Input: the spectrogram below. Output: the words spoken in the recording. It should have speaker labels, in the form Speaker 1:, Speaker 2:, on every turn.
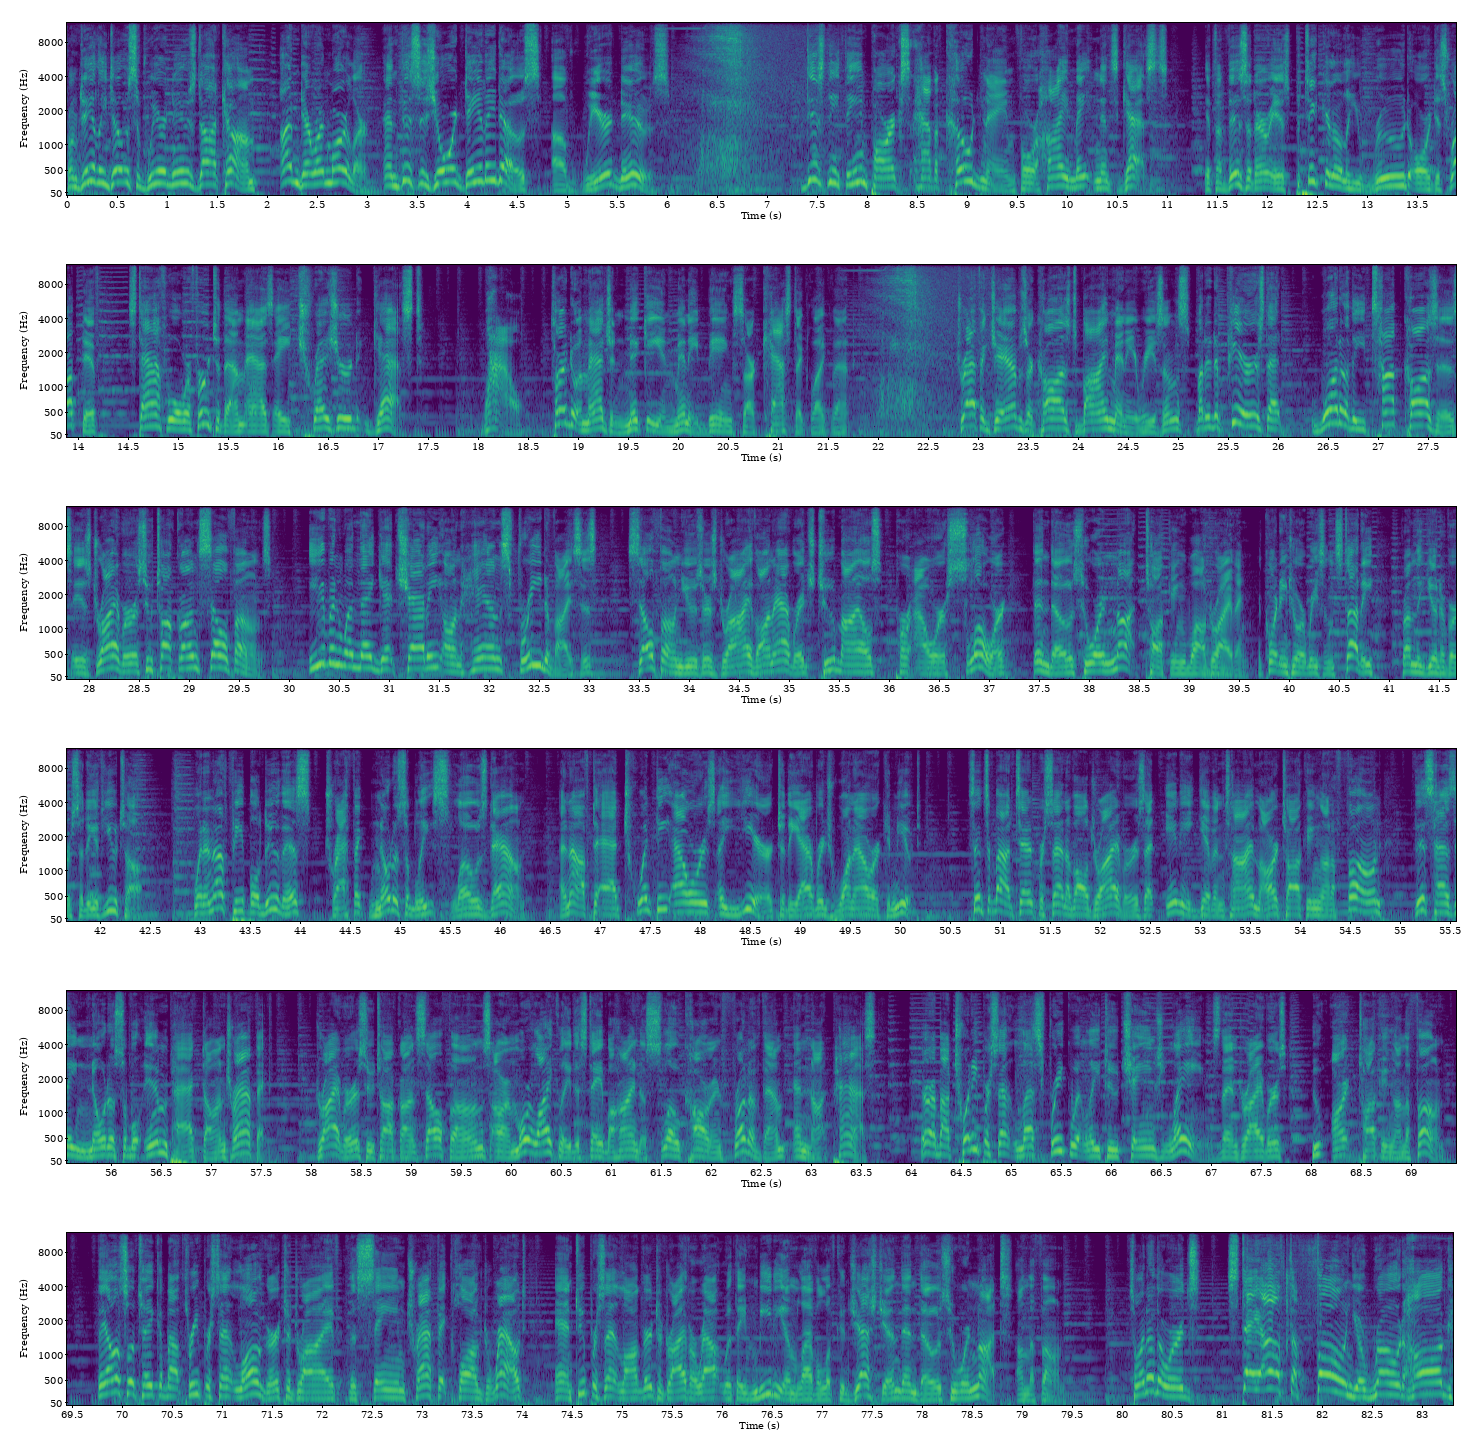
Speaker 1: From DailyDoseOfWeirdNews.com, I'm Darren Marlar, and this is your Daily Dose of Weird News. Disney theme parks have a code name for high-maintenance guests. If a visitor is particularly rude or disruptive, staff will refer to them as a treasured guest. Wow, it's hard to imagine Mickey and Minnie being sarcastic like that. Traffic jams are caused by many reasons, but it appears that one of the top causes is drivers who talk on cell phones. Even when they get chatty on hands-free devices, cell phone users drive on average 2 miles per hour slower than those who are not talking while driving, according to a recent study from the University of Utah. When enough people do this, traffic noticeably slows down, enough to add 20 hours a year to the average one-hour commute. Since about 10% of all drivers at any given time are talking on a phone, this has a noticeable impact on traffic. Drivers who talk on cell phones are more likely to stay behind a slow car in front of them and not pass. They're about 20% less frequently to change lanes than drivers who aren't talking on the phone. They also take about 3% longer to drive the same traffic-clogged route and 2% longer to drive a route with a medium level of congestion than those who were not on the phone. So in other words, stay off the phone, you road hog!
